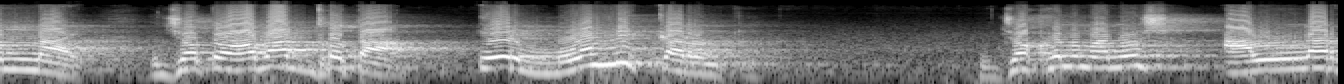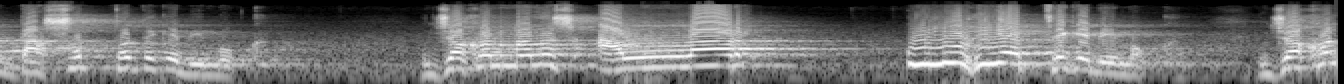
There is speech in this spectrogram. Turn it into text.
অন্যায়, যত অবাধ্যতা এর মৌলিক কারণ কি? যখন মানুষ আল্লাহর দাসত্ব থেকে বিমুখ, যখন মানুষ আল্লাহর উলুহিয়াত থেকে বিমুখ, যখন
